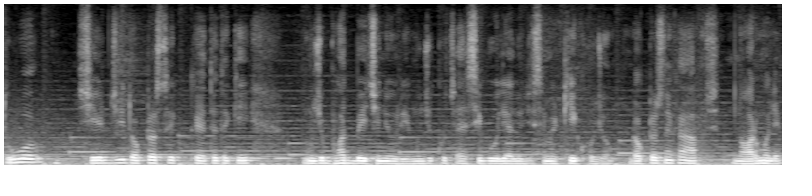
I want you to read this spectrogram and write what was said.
तो वो शेठ जी डॉक्टर से कहते थे कि मुझे बहुत बेचैनी हो रही है, मुझे कुछ ऐसी गोलियाँ दो जिससे मैं ठीक हो जाऊँ। डॉक्टर्स ने कहा, आप नॉर्मल है,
